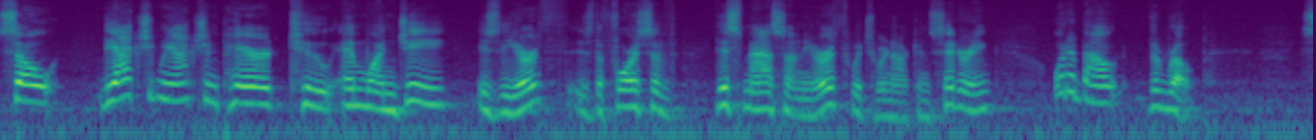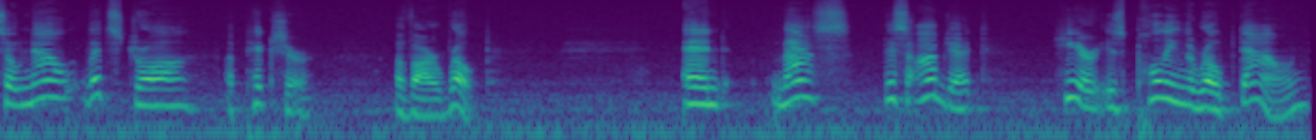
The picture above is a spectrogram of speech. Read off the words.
So the action-reaction pair to M1G is the Earth, is the force of this mass on the Earth, which we're not considering. What about the rope? So now let's draw a picture of our rope. And mass, this object here is pulling the rope down.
